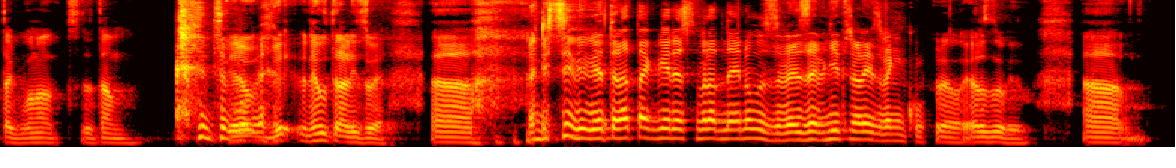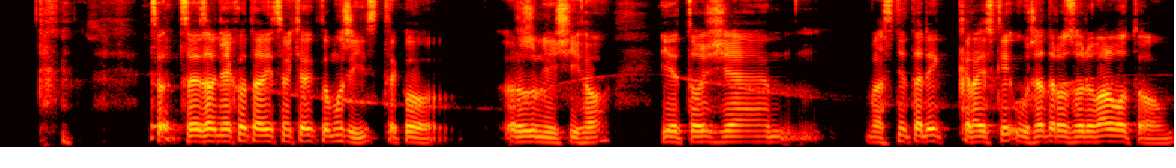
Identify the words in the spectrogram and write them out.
tak ono to tam vy- neutralizuje. Uh, A Když si vyvětrat, tak mě smrad nejenom zve- zevnitř, ale i zvenku. jo, já rozumím. Uh, co, co je za mě jako tady, jsem chtěl k tomu říct, jako rozumnějšího, je to, že vlastně tady krajský úřad rozhodoval o tom,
